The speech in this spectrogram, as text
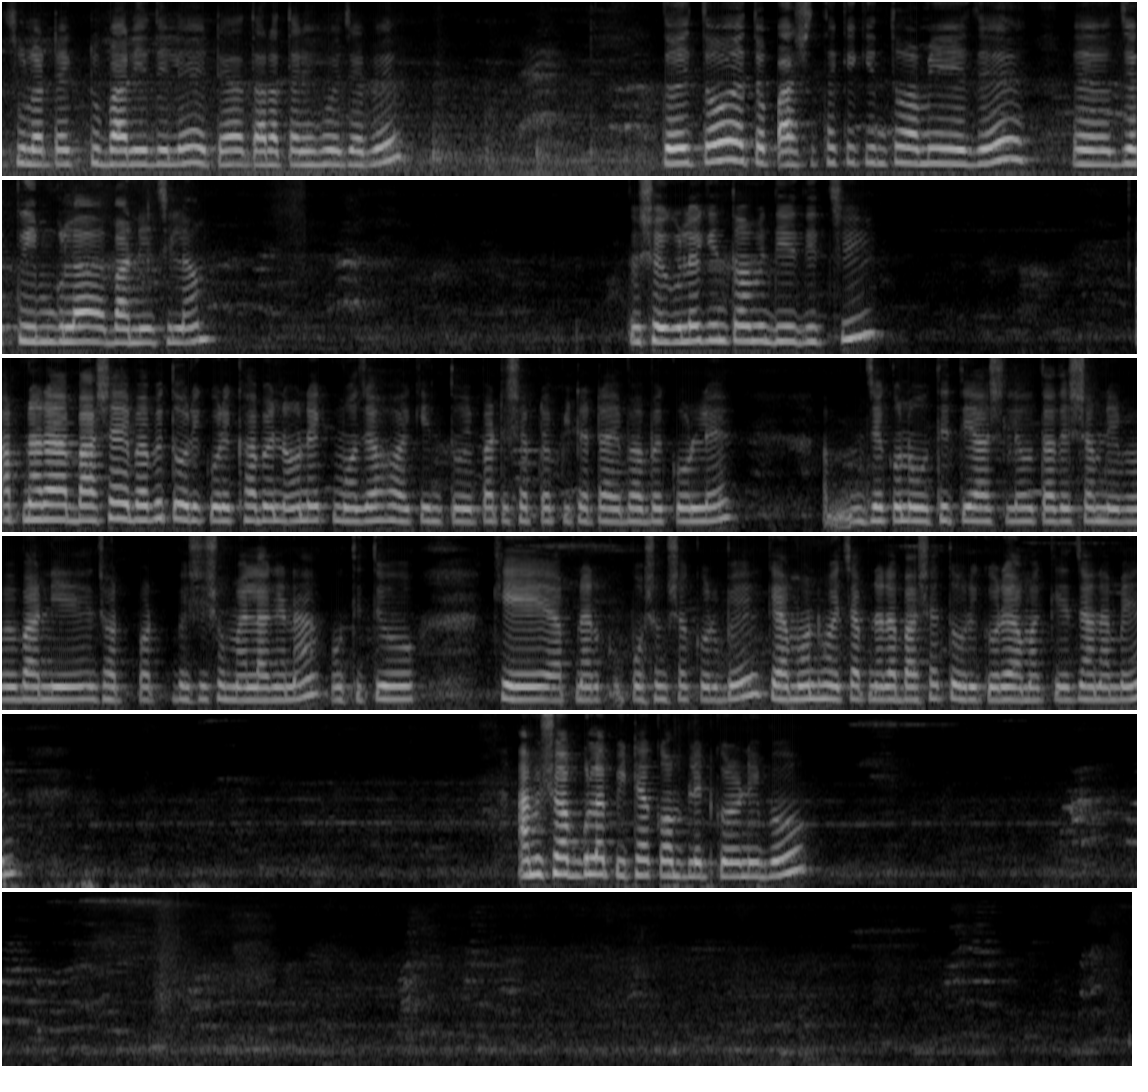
চুলাটা একটু বাড়িয়ে দিলে এটা তাড়াতাড়ি হয়ে যাবে। তো, এই তো এত পাশে থেকে কিন্তু আমি এই যে যে ক্রিমগুলা বানিয়েছিলাম। তো সেগুলো কিন্তু আমি দিয়ে দিচ্ছি। আপনারা বাসায় এভাবে তৈরি করে খাবেন, অনেক মজা হয় কিন্তু এই পাটিসাপটা পিঠাটা এভাবে করলে। যে কোনো অতিথি আসলেও তাদের সামনে এভাবে বানিয়ে ঝটপট বেশি সময় লাগে না। অতিথিও খেয়ে আপনার প্রশংসা করবে। কেমন হয়েছে আপনারা বাসায় তৈরি করে আমাকে জানাবেন। আমি সবগুলা পিঠা কমপ্লিট করে নিব।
